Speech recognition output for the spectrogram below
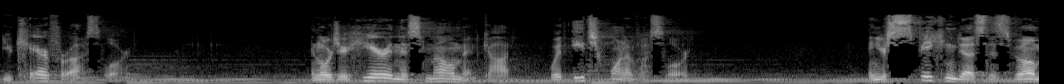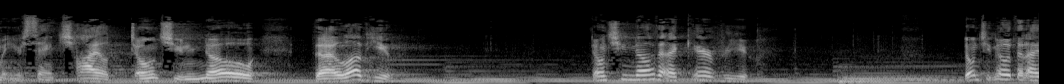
You care for us, Lord. And Lord, you're here in this moment, God, with each one of us, Lord. And you're speaking to us this moment. You're saying, Child, don't you know that I love you? Don't you know that I care for you? Don't you know that I,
